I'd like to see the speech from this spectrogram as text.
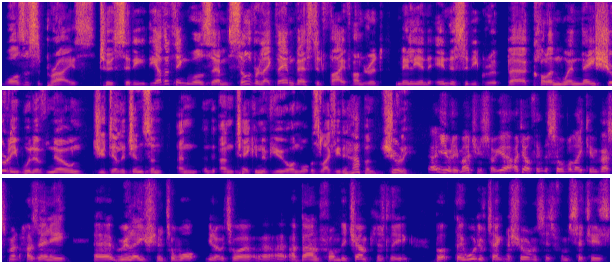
was a surprise to City. The other thing was um, Silver Lake. They invested 500 million in the City Group, uh, Colin, when they surely would have known due diligence and, and, and taken a view on what was likely to happen. Surely. Uh, you'd imagine so. Yeah, I don't think the Silver Lake investment has any uh, relation to what you know to a, a, a ban from the Champions League but they would have taken assurances from City's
